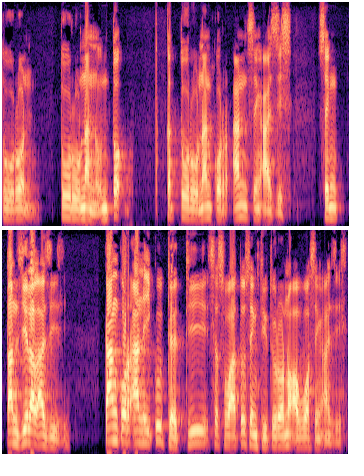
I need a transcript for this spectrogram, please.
turun, turunan untuk keturunan Quran sing aziz, sing tanzilal aziz. Kang Quran iku dadi sesuatu sing diturunno Allah sing aziz.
